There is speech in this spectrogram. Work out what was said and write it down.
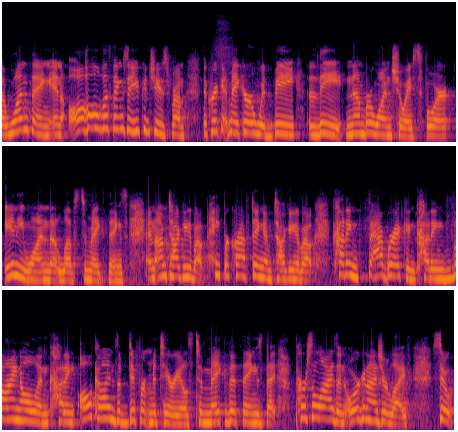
the one thing in all the things that you can choose from, the Cricut Maker would be the number one choice for anyone that loves to make things. And I'm talking about paper crafting, I'm talking about cutting fabric and cutting vinyl and cutting all kinds of different materials to make the things that personalize and organize your life. So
